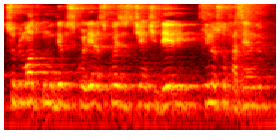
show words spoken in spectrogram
sobre o modo como devo escolher as coisas diante dele e não estou fazendo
